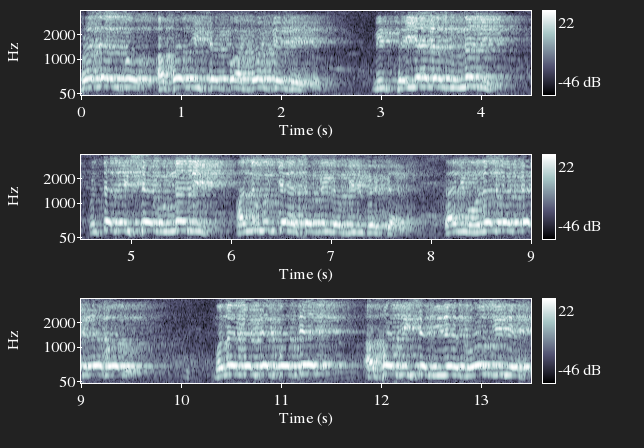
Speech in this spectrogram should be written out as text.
ప్రజలకు అపోజిషన్కు అడ్వాంటేజ్ అయితే మీరు చెయ్యాలని ఉన్నది కృత నిశ్చయం ఉన్నది అందుకుంటే అసెంబ్లీలో బిల్లు పెట్టారు. కానీ మొదలు పెట్టారు బాబు. మొదలు పెట్టకపోతే అపోజిషన్ ఇదే రోజు ఇదే.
